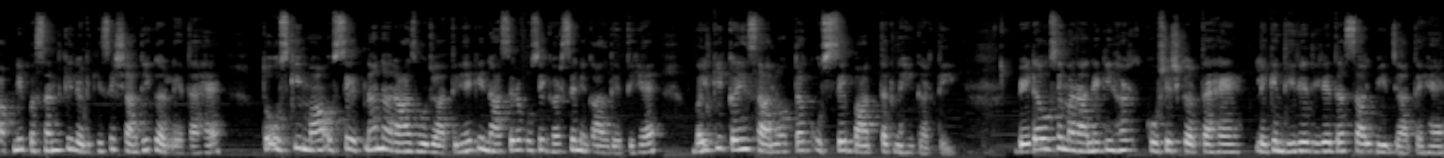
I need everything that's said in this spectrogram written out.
अपनी पसंद की लड़की से शादी कर लेता है तो उसकी माँ उससे इतना नाराज़ हो जाती है कि ना सिर्फ़ उसे घर से निकाल देती है, बल्कि कई सालों तक उससे बात तक नहीं करती। बेटा उसे मनाने की हर कोशिश करता है, लेकिन धीरे धीरे दस साल बीत जाते हैं।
